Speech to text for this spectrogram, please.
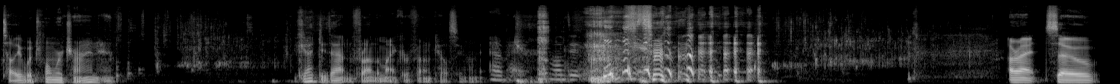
tell you which one we're trying here. You got to do that in front of the microphone, Kelsey. okay, I'll do that. All right, so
